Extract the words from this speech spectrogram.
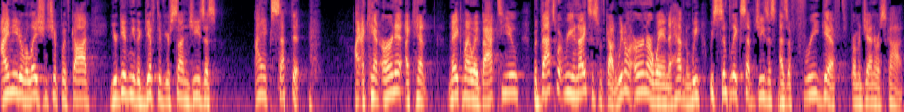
I need a relationship with God. You're giving me the gift of your son, Jesus. I accept it. I, can't earn it. I can't make my way back to you. But that's what reunites us with God. We don't earn our way into heaven. We, we simply accept Jesus as a free gift from a generous God.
